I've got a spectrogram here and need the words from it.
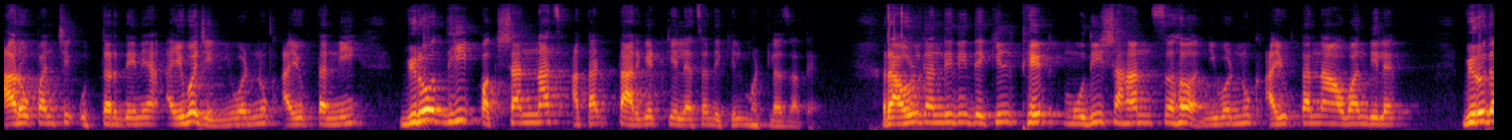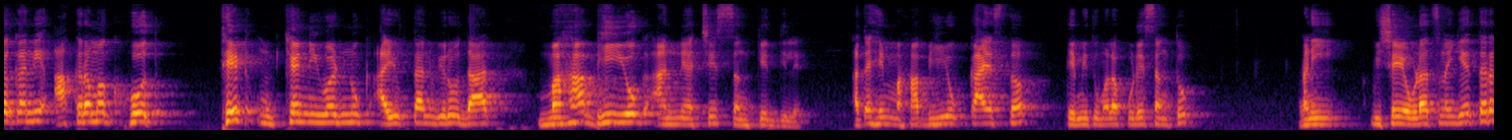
आरोपांची उत्तर देण्याऐवजी निवडणूक आयुक्तांनी विरोधी पक्षांनाच आता टार्गेट केल्याचं देखील म्हटलं जात आहे राहुल गांधींनी देखील थेट मोदी शहांसह निवडणूक आयुक्तांना आव्हान दिलंय. विरोधकांनी आक्रमक होत थेट मुख्य निवडणूक आयुक्तांविरोधात महाभियोग आणण्याचे संकेत दिले आता हे महाभियोग काय असतं ते मी तुम्हाला पुढे सांगतो. आणि विषय एवढाच नाहीये तर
